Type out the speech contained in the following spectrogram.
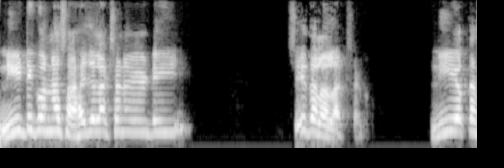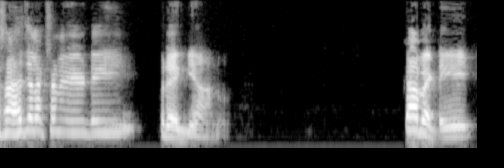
నీటికి ఉన్న సహజ లక్షణం ఏంటి? శీతల లక్షణం. నీ యొక్క సహజ లక్షణం ఏంటి? ప్రజ్ఞానం. కాబట్టి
